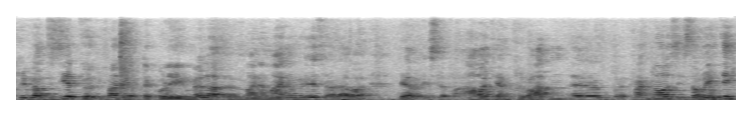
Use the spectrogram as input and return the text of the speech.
privatisiert wird, ich weiß nicht, ob der Kollege Möller äh, meiner Meinung ist, aber der ist, arbeitet ja im privaten äh, Krankenhaus, ist doch richtig.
